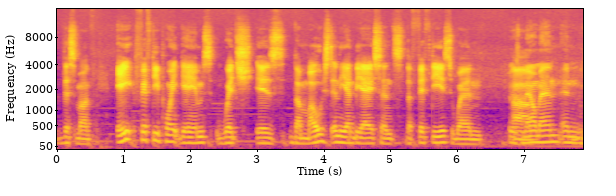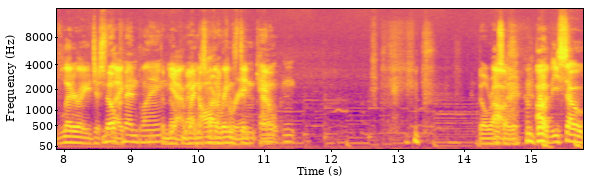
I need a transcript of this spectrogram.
this month. Eight 50 point games, which is the most in the NBA since the 50s when It was Um, mailmen and literally just like milkmen playing. The yeah, when all the rings Kareem. didn't count. And- Bill Russell. Oh, oh, so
